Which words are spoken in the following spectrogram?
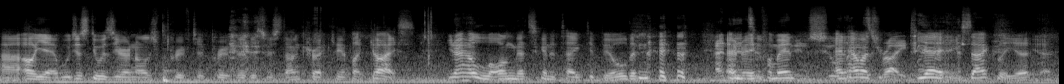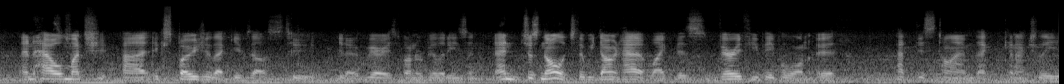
uh, oh yeah, we'll just do a zero knowledge proof to prove that this was done correctly. I'm like, guys, you know how long that's going to take to build and, and, to implement? ensure and that how it's much right. Yeah, exactly. Yeah. Yeah. And how much uh, exposure that gives us to you know various vulnerabilities and, and just knowledge that we don't have. Like there's very few people on Earth at this time that can actually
